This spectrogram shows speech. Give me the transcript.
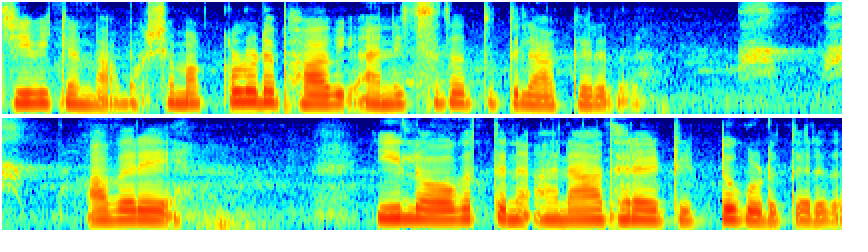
ജീവിക്കണ്ട. പക്ഷെ മക്കളുടെ ഭാവി അനിശ്ചിതത്വത്തിലാക്കരുത്. അവരെ ഈ ലോകത്തിന് അനാഥരായിട്ട് ഇട്ടുകൊടുക്കരുത്.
